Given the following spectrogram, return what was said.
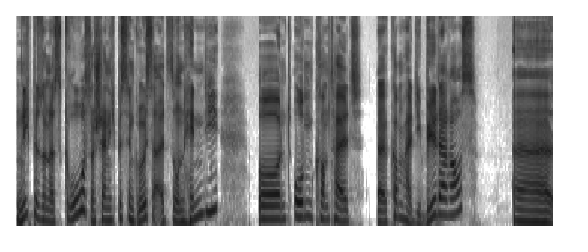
nicht besonders groß, wahrscheinlich ein bisschen größer als so ein Handy. Und oben kommt halt, äh, kommen halt die Bilder raus. Äh,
